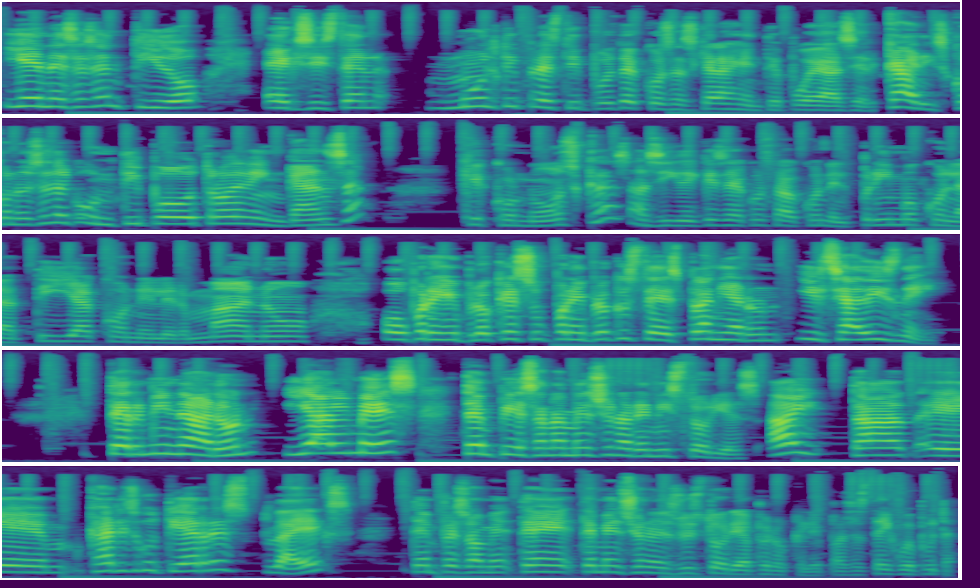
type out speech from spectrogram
Y en ese sentido, existen múltiples tipos de cosas que la gente puede hacer. Caris, ¿conoces algún tipo otro de venganza? que conozcas, así de que se ha acostado con el primo, con la tía, con el hermano, o por ejemplo que su, por ejemplo que ustedes planearon irse a Disney terminaron y al mes te empiezan a mencionar en historias. Ay, ta, eh, Caris Gutiérrez, la ex, te empezó a me- te, te mencionó en su historia, pero ¿qué le pasa a esta hijo de puta?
